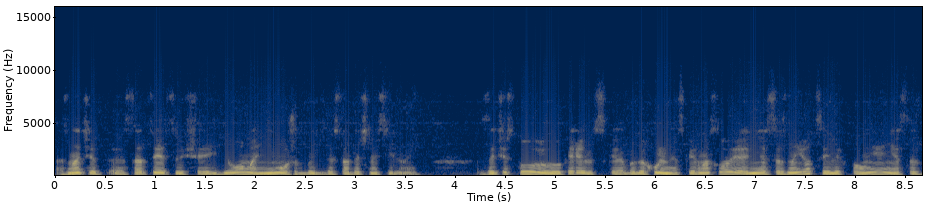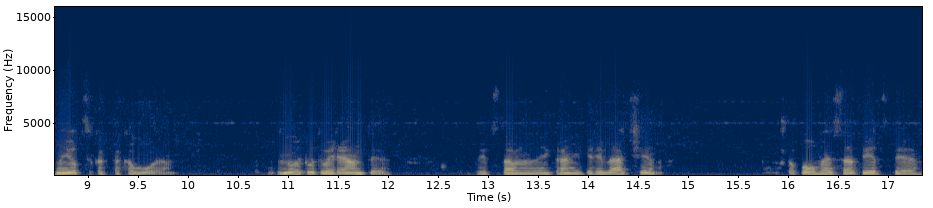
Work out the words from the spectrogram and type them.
а значит, э, соответствующая идиома не может быть достаточно сильной. Зачастую карельское богохульное сквернословие не осознается или вполне не осознается как таковое. Ну и тут варианты представлены на экране передачи, что полное соответствие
